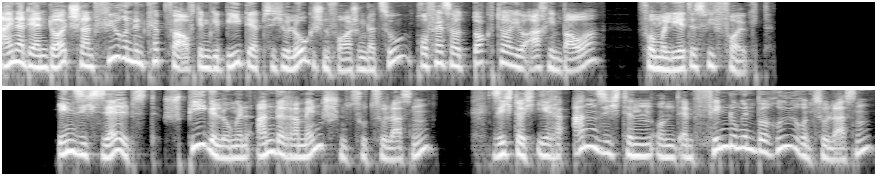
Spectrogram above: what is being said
Einer der in Deutschland führenden Köpfe auf dem Gebiet der psychologischen Forschung dazu, Professor Dr. Joachim Bauer, formuliert es wie folgt. In sich selbst Spiegelungen anderer Menschen zuzulassen, sich durch ihre Ansichten und Empfindungen berühren zu lassen,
